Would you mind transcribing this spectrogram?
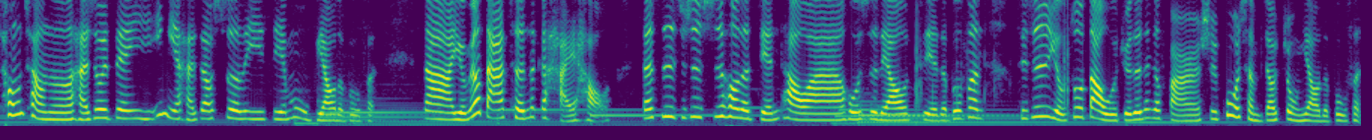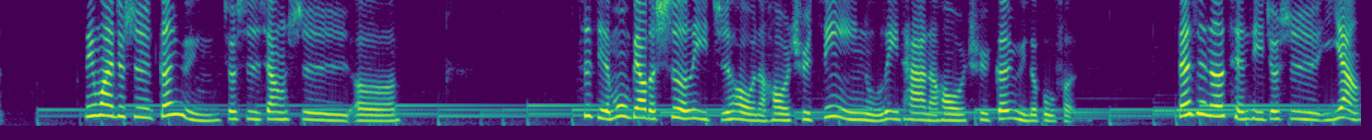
通常呢，还是会建议一年还是要设立一些目标的部分。那有没有达成那个还好。但是就是事后的检讨啊，或是了解的部分，其实有做到，我觉得那个反而是过程比较重要的部分。另外就是耕耘，就是像是呃自己的目标的设立之后，然后去经营努力它，然后去耕耘的部分。但是呢，前提就是一样，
